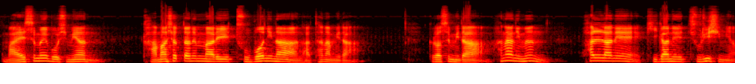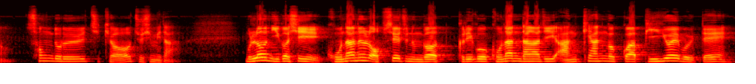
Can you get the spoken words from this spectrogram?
말씀을 보시면 감하셨다는 말이 두 번이나 나타납니다. 그렇습니다. 하나님은 환란의 기간을 줄이시며 성도를 지켜 주십니다. 물론 이것이 고난을 없애주는 것, 그리고 고난 당하지 않게 하는 것과 비교해 볼 때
